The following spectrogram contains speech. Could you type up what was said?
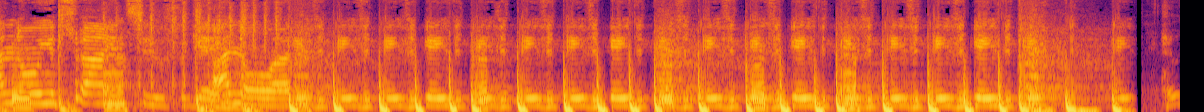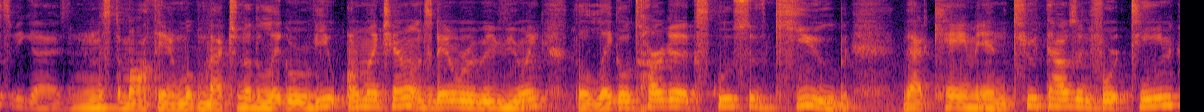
I know you're trying to forget. I know I gave it, gave it, gave it, gave it, gave it, gave it, gave it, gave it, gave it, gave it, gave it, gave it, gave it, gave it, gave it, gave it, gave it. Hey, what's up you guys? Mr. Moth here, and welcome back to another LEGO review on my channel, and today we're reviewing the LEGO Target exclusive cube that came in 2014,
